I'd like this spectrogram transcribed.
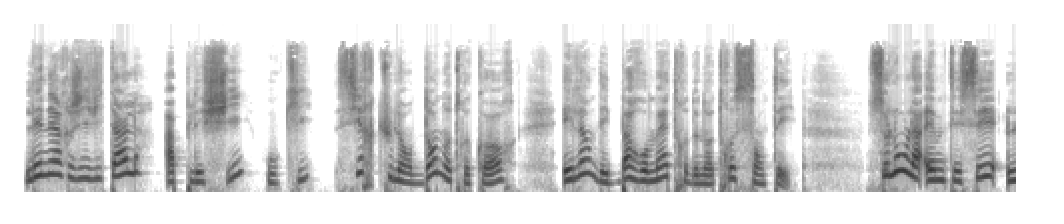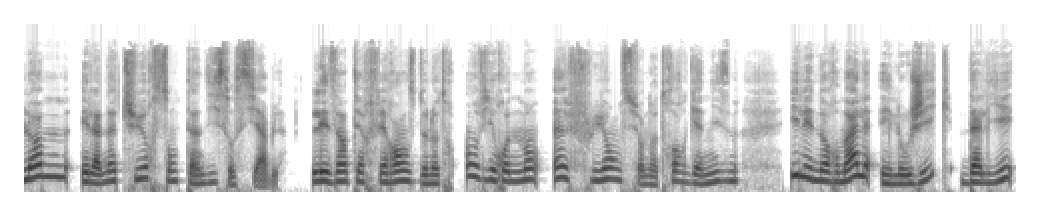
L'énergie vitale, appelée chi ou ki, circulant dans notre corps, est l'un des baromètres de notre santé. Selon la MTC, l'homme et la nature sont indissociables. Les interférences de notre environnement influencent sur notre organisme. Il est normal et logique d'allier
